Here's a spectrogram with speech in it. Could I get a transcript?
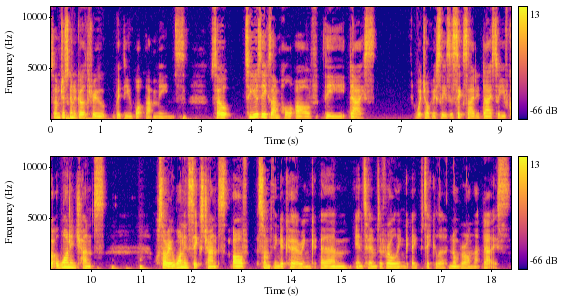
So I'm just going to go through with you what that means. So to use the example of the dice, which obviously is a six-sided dice, so you've got a one in chance, sorry, a one in six chance of something occurring um, in terms of rolling a particular number on that dice.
